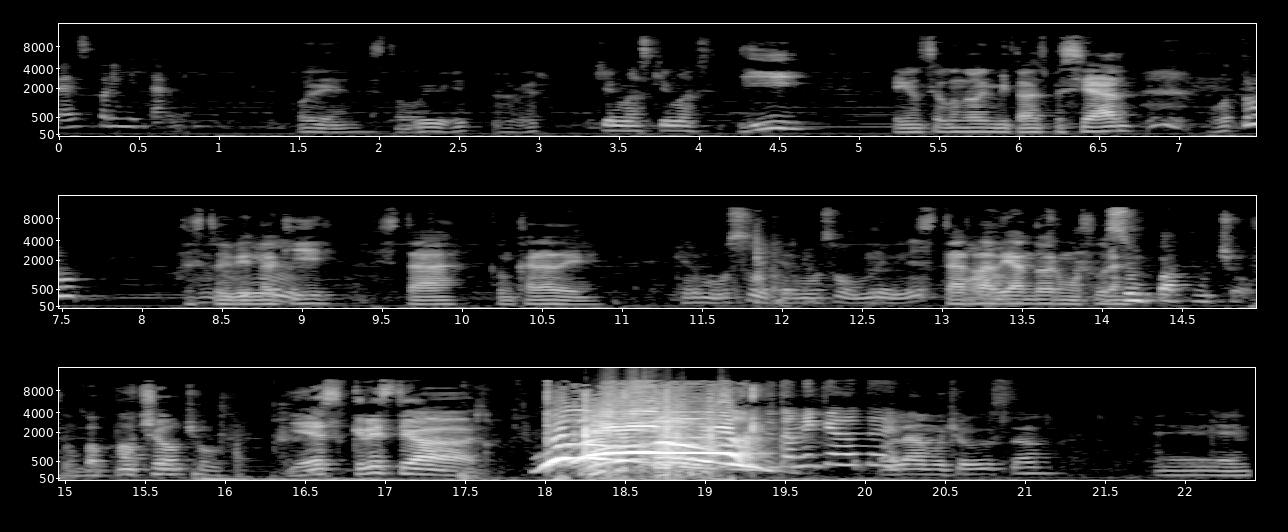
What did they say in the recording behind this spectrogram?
Gracias por invitarme. Muy bien, es todo. Muy bien, a ver. ¿Quién más? ¿Quién más? Y hay un segundo invitado especial. ¿Otro? Te estoy viendo aquí. Está con cara de... Qué hermoso, qué hermoso hombre, mira. Está radiando hermosura. Es un papucho. Es un papucho. Y es Cristian. Tú también quédate. Hola, mucho gusto. Eh,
